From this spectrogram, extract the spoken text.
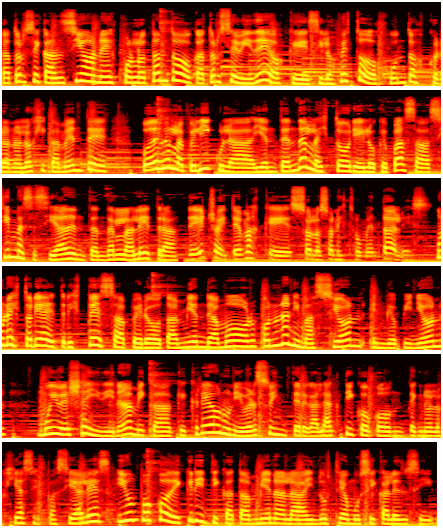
14 canciones, por lo tanto 14 videos que si los ves todos juntos cronológicamente, podés ver la película y entender la historia y lo que pasa sin necesidad de entender la letra. De hecho hay temas que solo son instrumentales. Una historia de tristeza, pero también de amor, con una animación, en mi opinión, muy bella y dinámica que crea un universo intergaláctico con tecnologías espaciales y un poco de crítica también a la industria musical en sí.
